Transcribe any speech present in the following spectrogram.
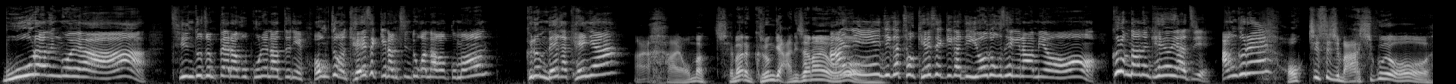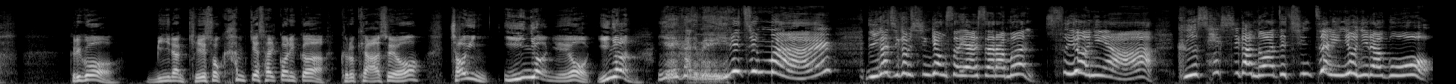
뭐라는 거야? 진도 좀 빼라고 보내놨더니 엉뚱한 개새끼랑 진도가 나갔구먼. 그럼 내가 개냐? 아, 아, 엄마 제 말은 그런 게 아니잖아요. 아니, 네가 저 개새끼가 네 여동생이라며. 그럼 나는 개여야지. 안 그래? 억지 쓰지 마시고요. 그리고 민이랑 계속 함께 살 거니까 그렇게 아세요. 저희 2년이에요. 2년. 얘가 왜 이래 정말? 네가 지금 신경 써야 할 사람은 수연이야. 그 색시가 너한테 진짜 인연이라고.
